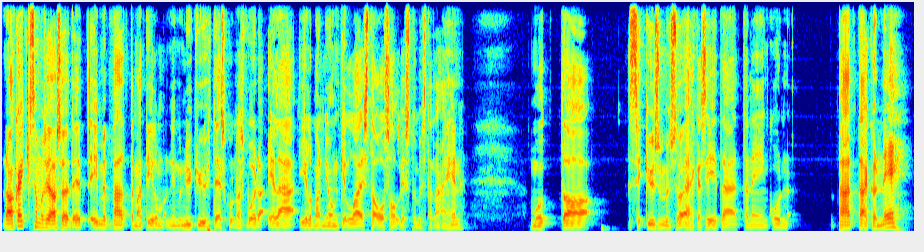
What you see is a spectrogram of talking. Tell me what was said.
nämä on kaikki sellaisia asioita, että ei me välttämättä ilma, niin nykyyhteiskunnassa voida elää ilman jonkinlaista osallistumista näihin. Mutta se kysymys on ehkä siitä, että niin kuin, päättääkö ne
